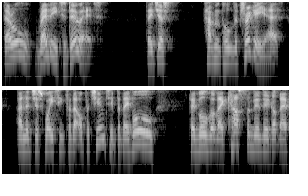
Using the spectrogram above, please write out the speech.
They're all ready to do it. They just haven't pulled the trigger yet and are just waiting for that opportunity. But they've all they've all got their custody, they've got their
